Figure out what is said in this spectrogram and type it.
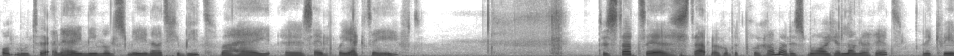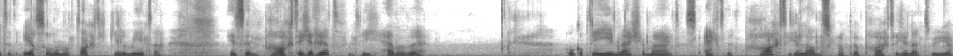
ontmoeten. En hij neemt ons mee naar het gebied waar hij uh, zijn projecten heeft. Dus dat uh, staat nog op het programma. Dus morgen een lange rit. En ik weet, het eerste 180 kilometer is een prachtige rit. Die hebben we ook op de heenweg gemaakt. Is echt een prachtige landschappen, prachtige natuur.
